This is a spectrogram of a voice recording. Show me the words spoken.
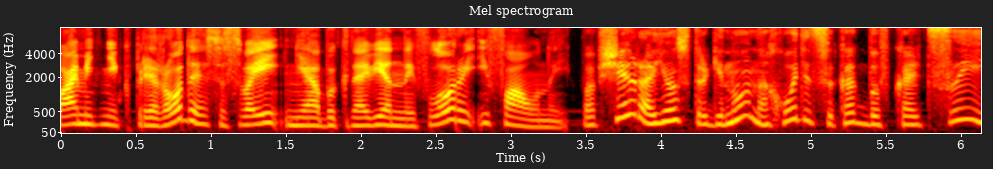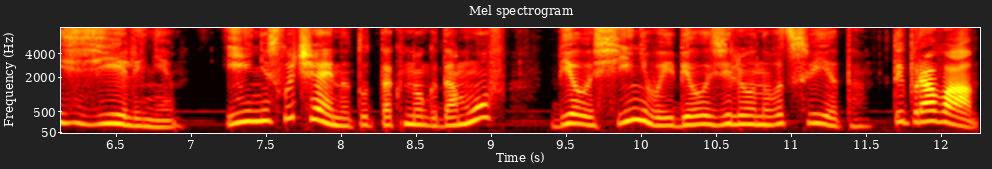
памятник природы со своей необыкновенной флорой и фауной. Вообще район Строгино находится как бы в кольце из зелени. И не случайно тут так много домов, бело-синего и бело-зеленого цвета. Ты права.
